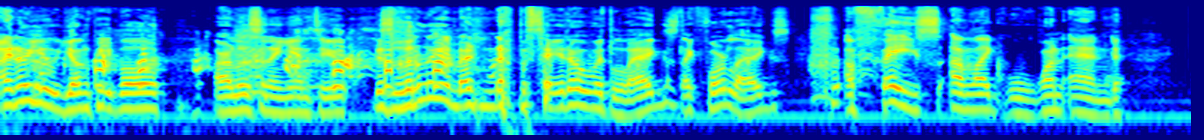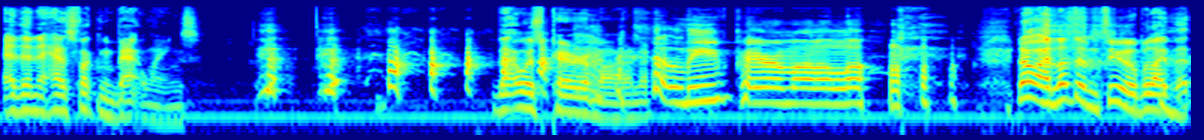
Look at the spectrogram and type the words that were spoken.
I know you young people are listening into. Just literally imagine a potato with legs, like four legs, a face on like one end, and then it has fucking bat wings. That was Paramon. leave Paramon alone. No, I love them too, but like that,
